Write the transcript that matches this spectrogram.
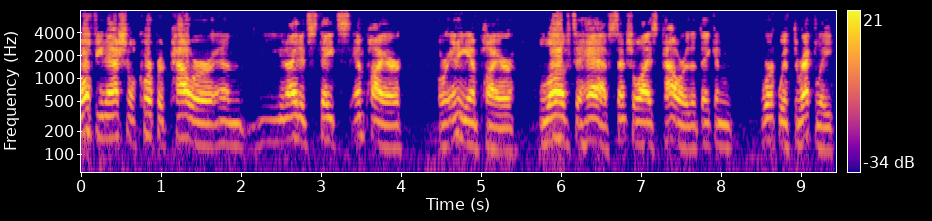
multinational corporate power and United States empire or any empire love to have centralized power that they can work with directly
